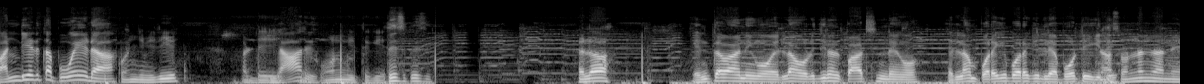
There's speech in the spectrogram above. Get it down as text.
வண்டி எடுத்தா போயேடா. கொஞ்சம் விதி அடே யாரு? ஃபோன் வீத்துக்கு பேசு பேசு. ஹலோ ఎంత వానింగో எல்லாம் ஒரிஜினல் பார்ட்ஸ்ண்டேங்கோ எல்லாம் புறக்கி புறக்கி இல்லையா போட்டிக்கு? நான் சொன்னேன் தானே.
